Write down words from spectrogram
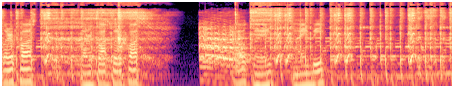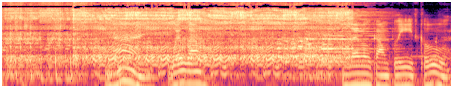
very fast. Very fast, very fast. Okay, maybe. Nice. Well done. Level complete. Cool.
